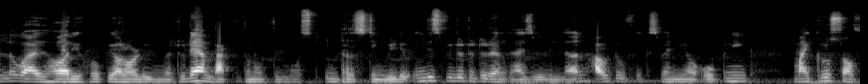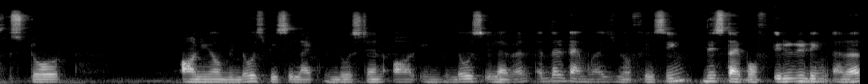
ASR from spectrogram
hello guys how are you? Hope you all are doing well. Today i'm back with one of the most interesting video. In this video tutorial guys we will learn how to fix when you're opening microsoft store on your windows pc like windows 10 or in windows 11 at that time guys you are facing this type of irritating error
